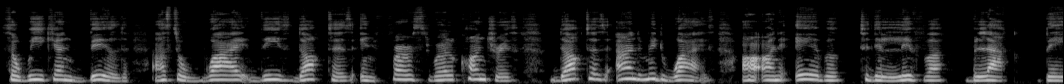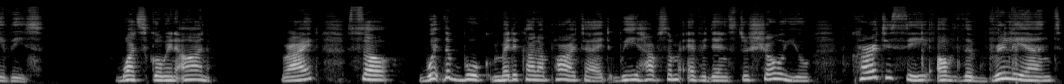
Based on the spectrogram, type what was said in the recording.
so we can build as to why these doctors in first world countries, doctors and midwives, are unable to deliver black babies. What's going on? Right? So, with the book Medical Apartheid, we have some evidence to show you, courtesy of the brilliant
